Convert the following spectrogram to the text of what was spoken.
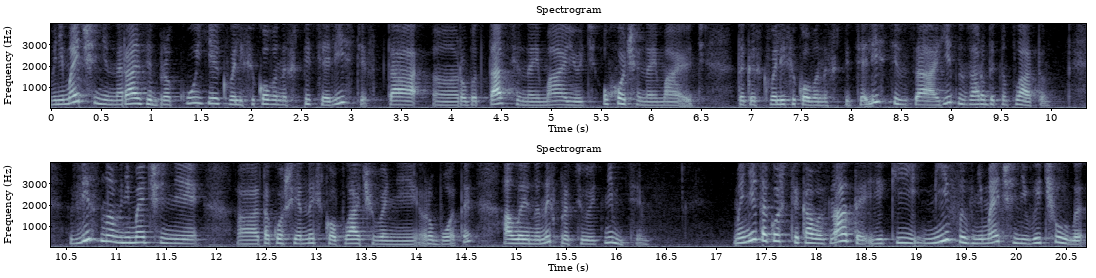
В Німеччині наразі бракує кваліфікованих спеціалістів, та е, роботодавці наймають, охоче наймають таких кваліфікованих спеціалістів за гідну заробітну плату. Звісно, в Німеччині також є низькооплачувані роботи, але й на них працюють німці. Мені також цікаво знати, які міфи в Німеччині ви чули.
